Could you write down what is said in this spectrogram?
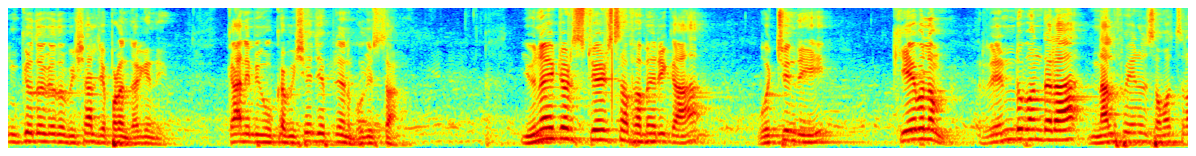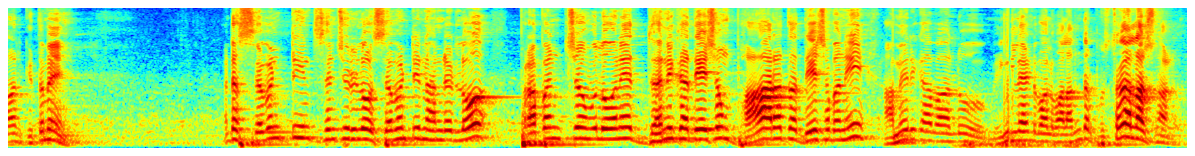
ఇంకేదో ఏదో విషయాలు చెప్పడం జరిగింది. కానీ మీకు ఒక విషయం చెప్పి నేను ముగిస్తాను. యునైటెడ్ స్టేట్స్ ఆఫ్ అమెరికా వచ్చింది కేవలం రెండు వందల నలభై ఎనిమిది సంవత్సరాల క్రితమే. అంటే సెవెంటీన్త్ సెంచురీలో సెవెంటీన్ హండ్రెడ్లో ప్రపంచంలోనే ధనిక దేశం భారతదేశమని అమెరికా వాళ్ళు ఇంగ్లాండ్ వాళ్ళు వాళ్ళందరూ పుస్తకాలు రాస్తున్నారు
